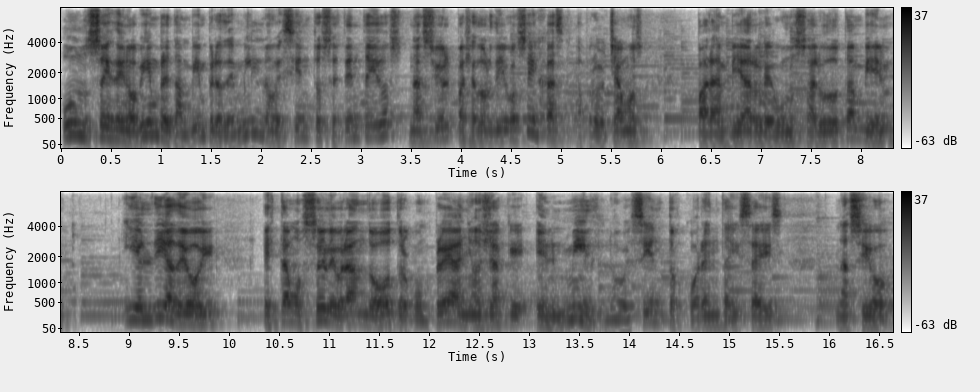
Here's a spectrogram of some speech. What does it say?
Un 6 de noviembre también, pero de 1972, nació el payador Diego Cejas. Aprovechamos para enviarle un saludo también. Y el día de hoy estamos celebrando otro cumpleaños, ya que en 1946 nació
